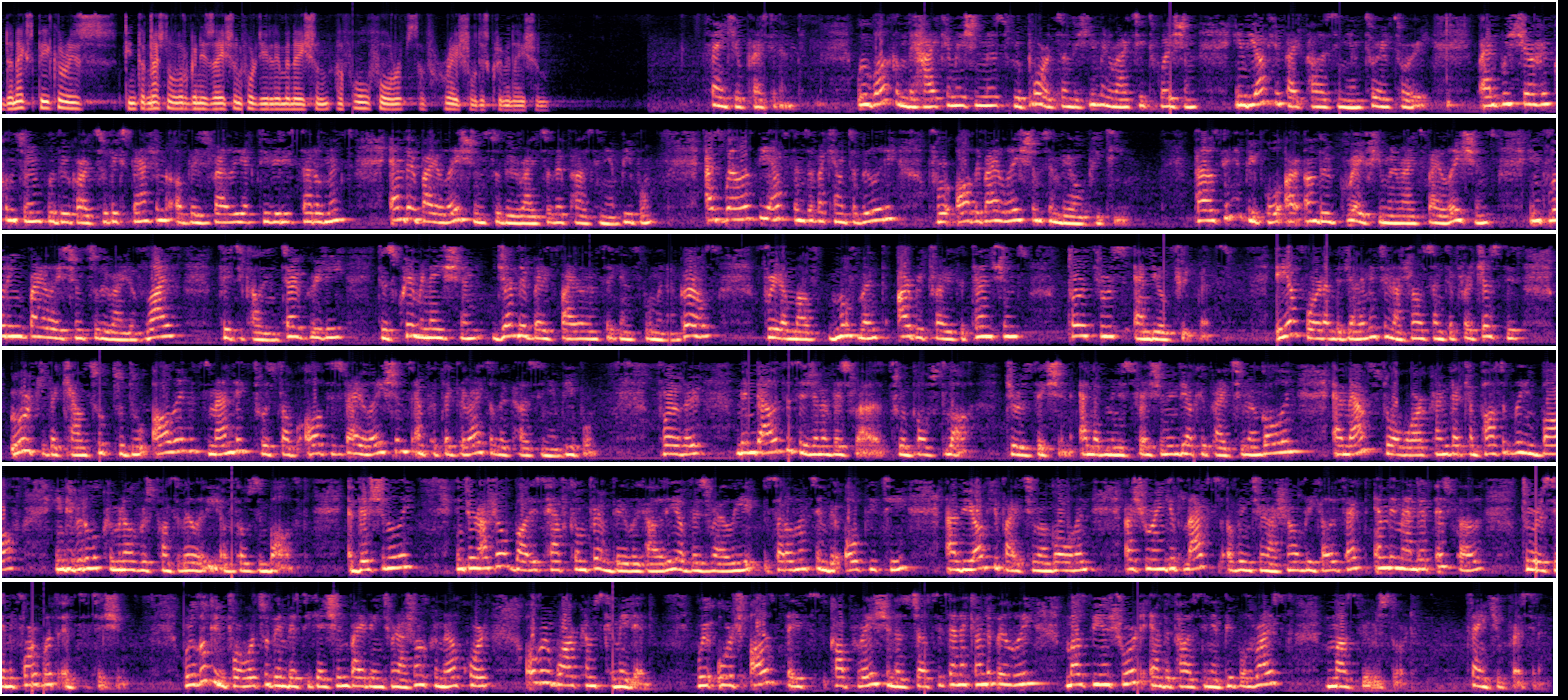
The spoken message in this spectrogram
The next speaker is International Organization for the Elimination of All Forms of Racial Discrimination. Thank you, President. We welcome the High Commissioner's reports on the human rights situation in the occupied Palestinian territory, and we share her concerns with regards to the expansion of the Israeli activity settlements and their violations to the rights of the Palestinian people, as well as the absence of accountability for all the violations in the OPT. Palestinian people are under grave human rights violations, including violations to the right of life, physical integrity, discrimination, gender-based violence against women and girls, freedom of movement, arbitrary detentions, tortures, and ill treatments. EAFORD and the Geneva International Center for Justice urge the Council to do all in its mandate to stop all these violations and protect the rights of the Palestinian people. Further, the invalid decision of Israel to impose law jurisdiction and administration in the occupied Syrian Golan amounts to a war crime that can possibly involve individual criminal responsibility of those involved. Additionally, international bodies have confirmed the illegality of Israeli settlements in the OPT and the occupied Syrian Golan, assuring it lacks of international legal effect and demanded Israel to rescind forward its decision. We're looking forward to the investigation by the International Criminal Court over war crimes committed. We urge all states cooperation as justice and accountability must be ensured and the Palestinian people's rights must be restored. Thank you, President.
